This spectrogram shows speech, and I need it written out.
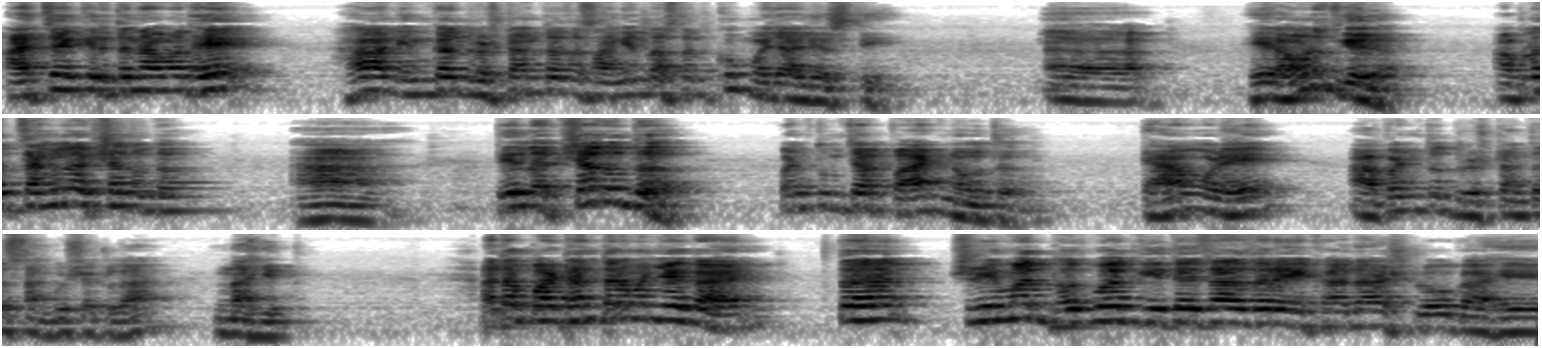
आजच्या कीर्तनामध्ये हा नेमका दृष्टांत जर सांगितला असता तर खूप मजा आली असती. हे राहूनच गेलं. आपलं चांगलं लक्षात होतं. हा ते लक्षात होतं पण तुमच्या पाठ नव्हतं. त्यामुळे आपण तो दृष्टांत सांगू शकला नाहीत. आता पाठांतर म्हणजे काय? तर श्रीमद भगवद्गीतेचा जर एखादा श्लोक आहे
